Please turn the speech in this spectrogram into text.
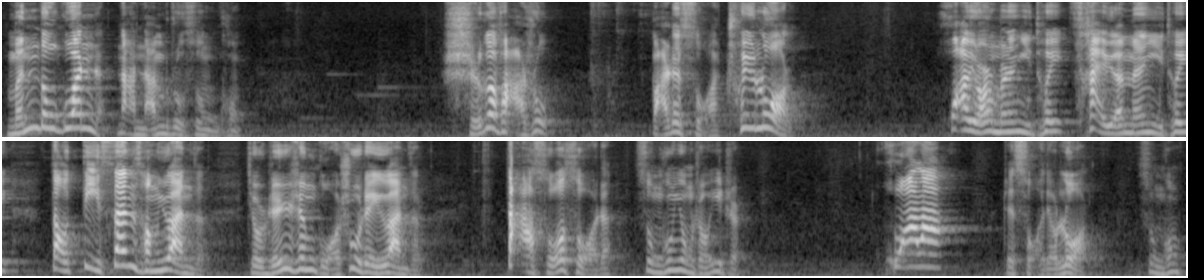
门都关着，那难不住孙悟空。使个法术，把这锁吹落了。花园门一推，菜园门一推，到第三层院子，就是人参果树这个院子。大锁锁着，孙悟空用手一指，哗啦，这锁就落了。孙悟空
